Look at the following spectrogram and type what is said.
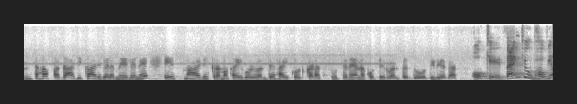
ಅಂತಹ ಪದಾಧಿಕಾರಿಗಳ ಮೇಲೆನೆ ಏಸ್ಮಾ ಅಡಿ ಕ್ರಮ ಕೈಗೊಳ್ಳುವಂತೆ ಹೈಕೋರ್ಟ್ ಖಡಕ್ ಸೂಚನೆಯನ್ನ ಕೊಟ್ಟಿರುವಂತದ್ದು Divyadas. Okay thank you Bhavya.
